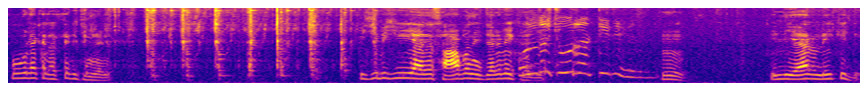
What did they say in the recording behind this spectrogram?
ಪೂರಕ್ಕೆ ರೊಟ್ಟಿಗೆ ಚಿಮ್ನೆಣ್ಣೆ ಬಿಸಿ ಬಿಸಿ ಆದ ಸಾಬೂನು ಇದ್ದರಬೇಕು ಒಂದು ಚೂರು ರೊಟ್ಟಿ ಇದೆ ಹ್ಞೂ ಇಲ್ಲಿ ಯಾರು ಲೀಕಿದ್ದು?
